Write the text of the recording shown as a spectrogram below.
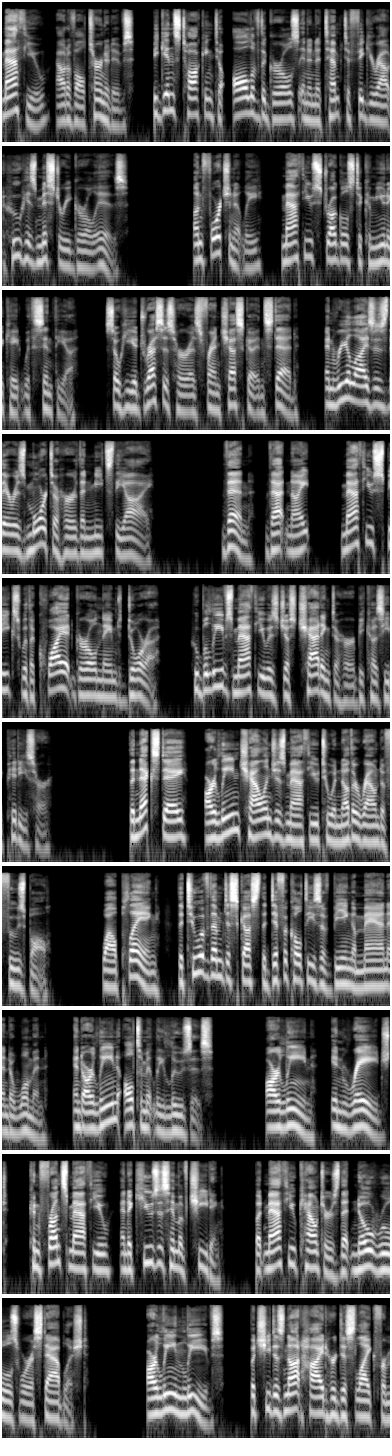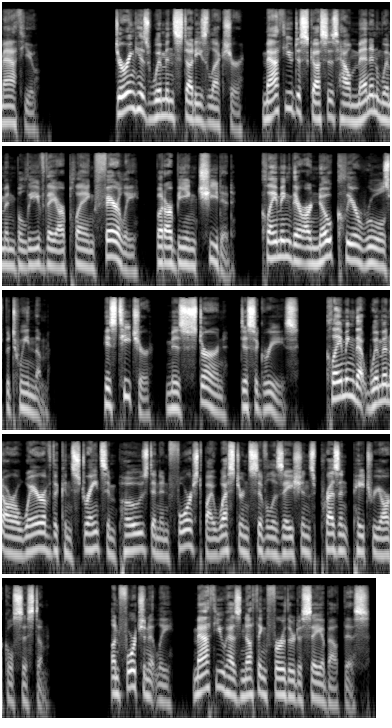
Matthew, out of alternatives, begins talking to all of the girls in an attempt to figure out who his mystery girl is. Unfortunately, Matthew struggles to communicate with Cynthia, so he addresses her as Francesca instead and realizes there is more to her than meets the eye. Then, that night, Matthew speaks with a quiet girl named Dora, who believes Matthew is just chatting to her because he pities her. The next day, Arlene challenges Matthew to another round of foosball. While playing, the two of them discuss the difficulties of being a man and a woman, and Arlene ultimately loses. Arlene, enraged, confronts Matthew and accuses him of cheating, but Matthew counters that no rules were established. Arlene leaves, but she does not hide her dislike for Matthew. During his women's studies lecture, Matthew discusses how men and women believe they are playing fairly but are being cheated, claiming there are no clear rules between them. His teacher, Ms. Stern, disagrees, claiming that women are aware of the constraints imposed and enforced by Western civilization's present patriarchal system. Unfortunately, Matthew has nothing further to say about this.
